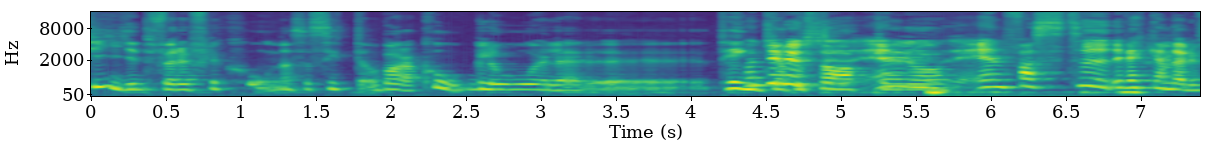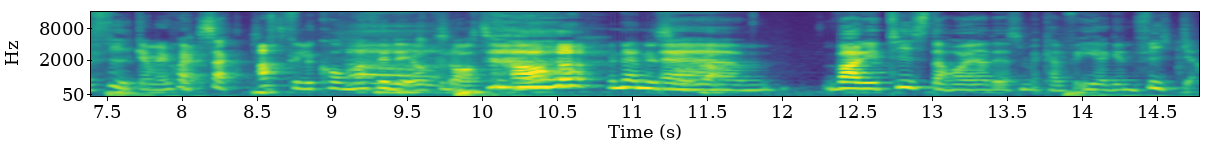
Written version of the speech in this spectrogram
tid för reflektion. Alltså sitta och bara ko-glo eller eh, tänka på saker. en, och... en fast tid i veckan där du fikar med dig själv? Exakt, jag skulle komma till det också. Ja. Men den är så bra. Ehm, varje tisdag har jag det som jag kallar för egen fika.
